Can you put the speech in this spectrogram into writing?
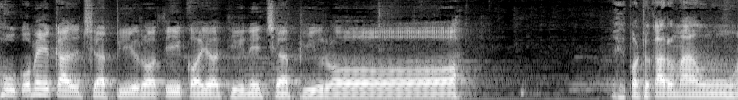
Hukume kal jabirati kaya dene jabirah eh padha karo mau.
